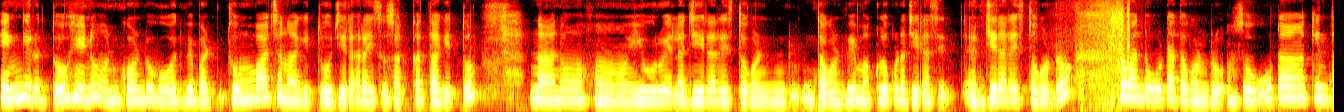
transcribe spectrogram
ಹೆಂಗಿರುತ್ತೋ ಏನೋ ಅಂದ್ಕೊಂಡು ಹೋದ್ವಿ, ಬಟ್ ತುಂಬ ಚೆನ್ನಾಗಿತ್ತು. ಜೀರಾ ರೈಸು ಸಖತ್ತಾಗಿತ್ತು. ನಾನು ಇವರು ಎಲ್ಲ ಜೀರಾ ರೈಸ್ ತೊಗೊಂಡು, ತೊಗೊಂಡ್ವಿ. ಮಕ್ಕಳು ಕೂಡ ಜೀರಾ ಸಿ, ಜೀರಾ ರೈಸ್ ತೊಗೊಂಡ್ರು. ಸೊ, ಒಂದು ಊಟ ತೊಗೊಂಡ್ರು. ಸೊ, ಊಟಕ್ಕಿಂತ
